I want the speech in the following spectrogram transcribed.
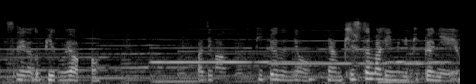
그래서 얘가 높이고요. 마지막 빗변은요. 그냥 비스듬하게 있는 게 빗변이에요.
